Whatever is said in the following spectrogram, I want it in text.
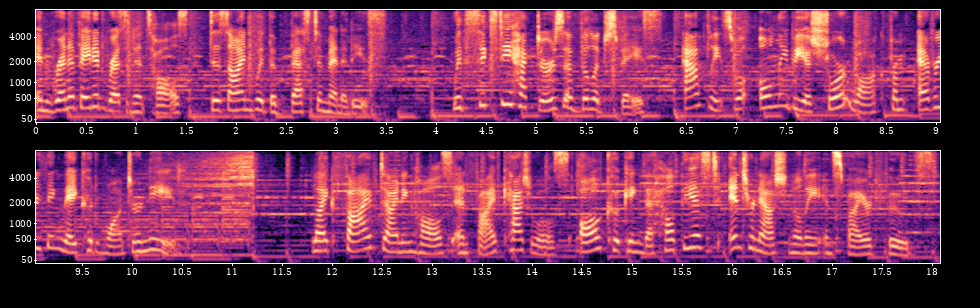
in renovated residence halls designed with the best amenities. With 60 hectares of village space, athletes will only be a short walk from everything they could want or need. Like five dining halls and five casuals, all cooking the healthiest, internationally inspired foods.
